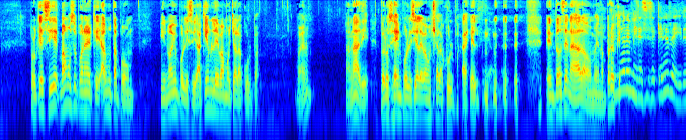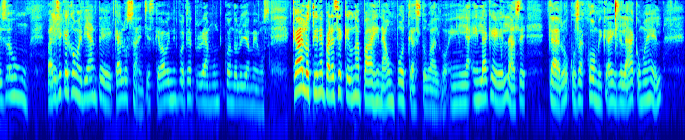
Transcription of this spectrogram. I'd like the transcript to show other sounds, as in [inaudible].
Porque si vamos a suponer que hay un tapón y no hay un policía, ¿a quién le vamos a echar la culpa? Bueno, a nadie. Pero si hay un policía, le vamos a echar la culpa a él. [laughs] Entonces, nada o menos. Pero Señores, miren, si se quieren reír, eso es un. Parece que el comediante Carlos Sánchez, que va a venir por este programa cuando lo llamemos. Carlos tiene, parece que una página, un podcast o algo, en la, en la que él hace, claro, cosas cómicas y relaja como es él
